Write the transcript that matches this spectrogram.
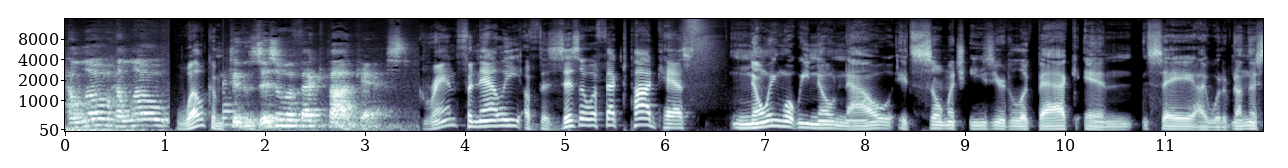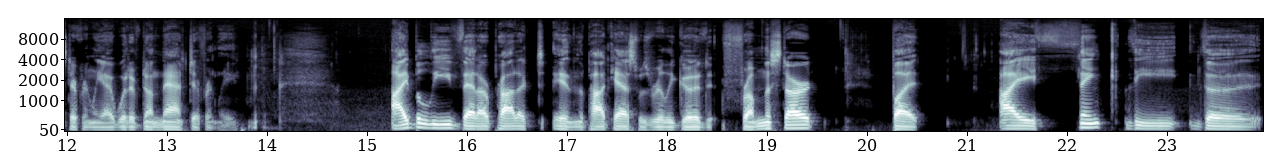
Hello, hello. Welcome to the ZIZO Effect Podcast. Grand finale of the ZIZO Effect Podcast. Knowing what we know now, it's so much easier to look back and say, I would have done this differently. I would have done that differently. I believe that our product in the podcast was really good from the start, but I think the the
